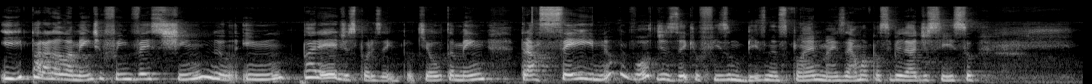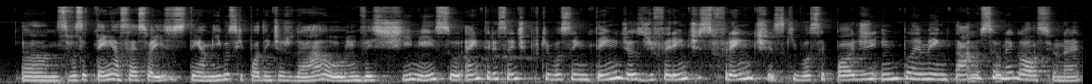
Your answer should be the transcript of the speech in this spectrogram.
E, paralelamente, eu fui investindo em paredes, por exemplo, que eu também tracei. Não vou dizer que eu fiz um business plan, mas é uma possibilidade se isso. Um, se você tem acesso a isso, se tem amigos que podem te ajudar ou investir nisso, é interessante porque você entende as diferentes frentes que você pode implementar no seu negócio, né?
